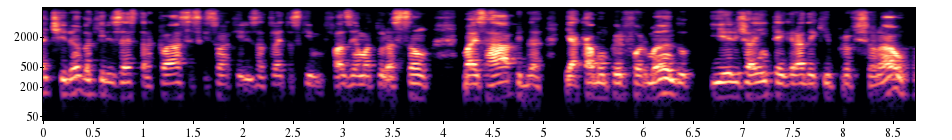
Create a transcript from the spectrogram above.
né, tirando aqueles extra classes, que são aqueles atletas que fazem a maturação mais rápida e acabam performando, e ele já é integrado à equipe profissional,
